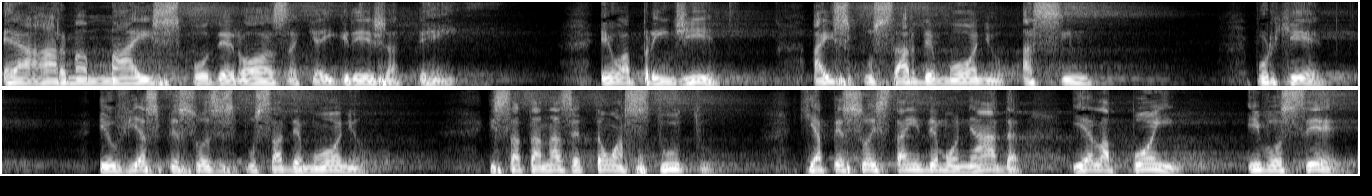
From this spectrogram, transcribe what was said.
é a arma mais poderosa que a igreja tem. Eu aprendi a expulsar demônio assim, porque eu vi as pessoas expulsar demônio, e Satanás é tão astuto que a pessoa está endemoniada e ela põe em você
